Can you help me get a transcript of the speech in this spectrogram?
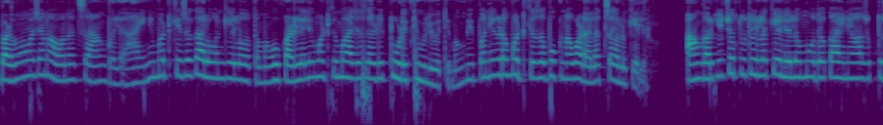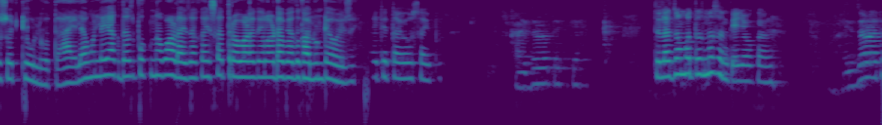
बाळूमामाच्या नावानं चांग भलं आईने मटकीचं कालवण केलं होतं. मग उकाडलेली मटकी माझ्यासाठी थोडी ठेवली होती. मग मी पण इकडं मटकीचं बुकणं वाढायला चालू केलं. अंगारकी चतुर्थीला केलेलं मोदक आईने अजून तसंच ठेवलं होतं. आईला म्हणलं एकदाच बुकणं वाढायचं काय? सतरा वेळा त्याला डब्यात घालून ठेवायचं. काय ते तायो साहेब काय जळत तुला जमतच नसन त्याच्यावर काय? जळत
